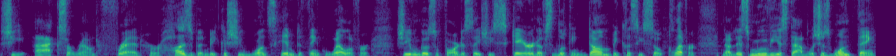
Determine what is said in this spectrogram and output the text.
she acts around Fred, her husband, because she wants him to think well of her. She even goes so far to say she's scared of looking dumb because he's so clever. Now, this movie establishes one thing,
